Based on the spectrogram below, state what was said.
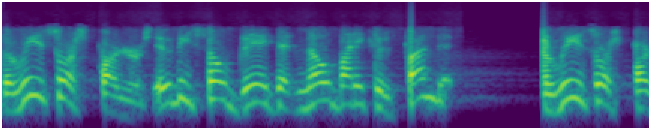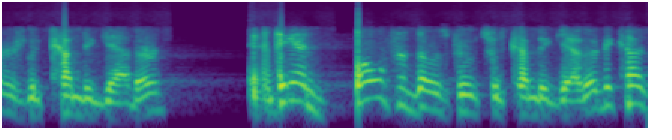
the resource partners, it would be so big that nobody could fund it. The resource partners would come together. And then both of those groups would come together because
